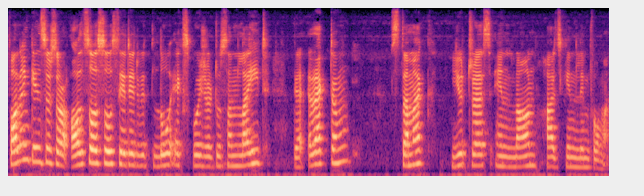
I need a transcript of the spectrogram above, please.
Following cancers are also associated with low exposure to sunlight, the rectum, stomach, uterus, and non-Hodgkin lymphoma.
